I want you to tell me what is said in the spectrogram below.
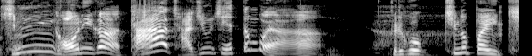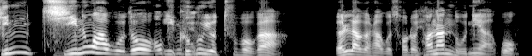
김건희가 다 좌지우지했던 거야. 그리고 친오빠인 김진우하고도 어, 이 김진우. 극우 유튜버가 연락을 하고 서로 현안 논의하고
